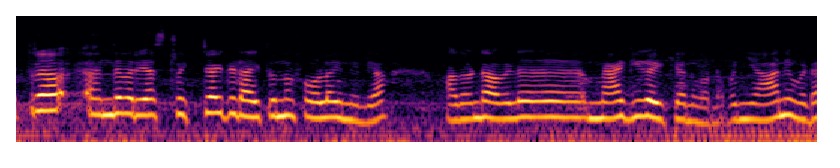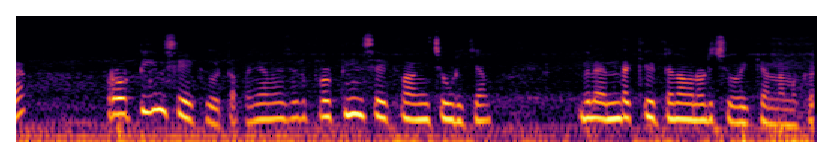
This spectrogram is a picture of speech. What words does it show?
അത്ര എന്താ പറയുക സ്ട്രിക്റ്റ് ആയിട്ട് ഡയറ്റ് ഒന്നും ഫോളോ ചെയ്യുന്നില്ല. അതുകൊണ്ട് അവൾ മാഗി കഴിക്കാമെന്ന് പറഞ്ഞു. അപ്പോൾ ഞാനിവിടെ പ്രോട്ടീൻ ഷേക്ക് കിട്ടും അപ്പോൾ ഞാൻ വെച്ചൊരു പ്രോട്ടീൻ ഷേക്ക് വാങ്ങിച്ചു കുടിക്കാം. ഇതിൽ എന്തൊക്കെ ഇട്ടെന്ന് അവനോട് ചോദിക്കാം നമുക്ക്.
